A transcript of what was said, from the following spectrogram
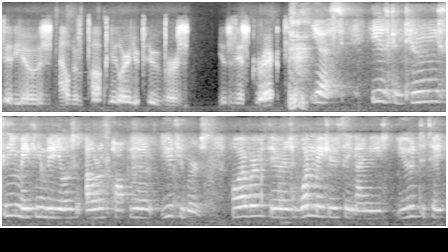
videos out of popular YouTubers. Is this correct? Yes, he is continuously making videos out of popular YouTubers. However, there is one major thing I need you to take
